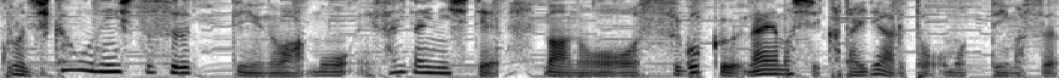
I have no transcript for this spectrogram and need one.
この時間を捻出するっていうのはもう最大にして、まあ、あのすごく悩ましい課題であると思っています。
